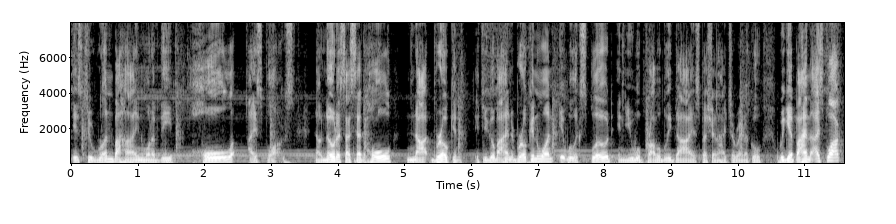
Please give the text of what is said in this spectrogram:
is to run behind one of the whole ice blocks. Now notice I said whole, not broken. If you go behind a broken one, it will explode and you will probably die, especially in high tyrannical. We get behind the ice block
